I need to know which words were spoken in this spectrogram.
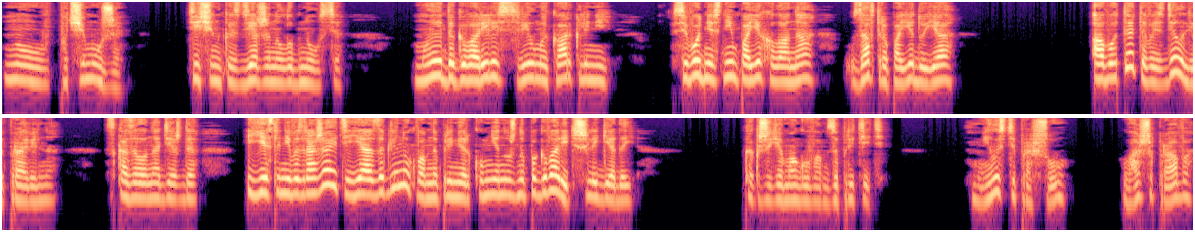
Ну, почему же? Тищенко сдержанно улыбнулся. Мы договорились с Вилмой Карклиней. Сегодня с ним поехала она, завтра поеду я. А вот это вы сделали правильно, сказала Надежда. Если не возражаете, я загляну к вам на примерку. Мне нужно поговорить с Шлегедой. Как же я могу вам запретить? Милости прошу. Ваше право.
